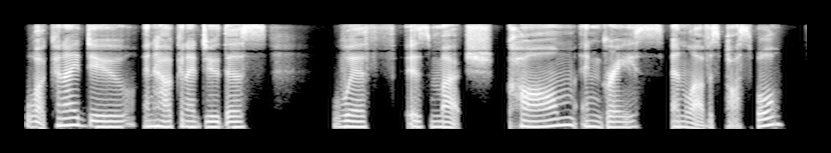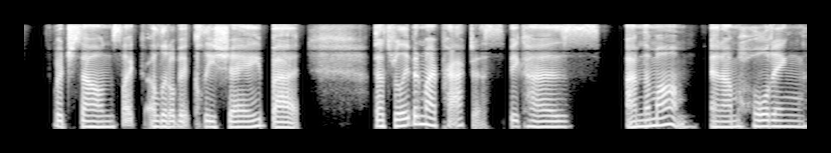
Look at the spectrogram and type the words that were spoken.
What can I do? And how can I do this with as much calm and grace and love as possible? Which sounds like a little bit cliche, but that's really been my practice because I'm the mom and I'm holding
